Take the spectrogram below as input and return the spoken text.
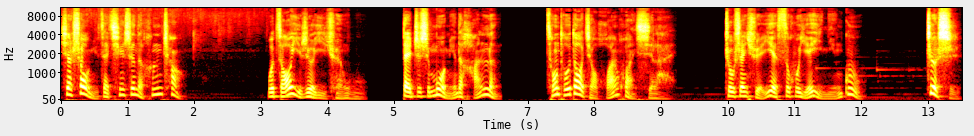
像少女在轻声的哼唱。我早已热意全无，代之是莫名的寒冷。从头到脚缓缓袭来，周身血液似乎也已凝固。这时，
